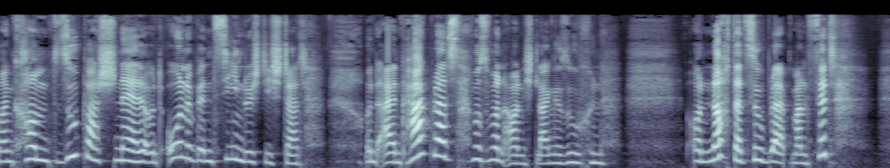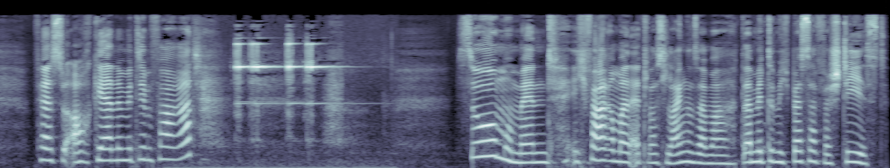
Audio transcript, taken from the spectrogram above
Man kommt super schnell und ohne Benzin durch die Stadt. Und einen Parkplatz muss man auch nicht lange suchen. Und noch dazu bleibt man fit. Fährst du auch gerne mit dem Fahrrad? So, Moment, ich fahre mal etwas langsamer, damit du mich besser verstehst.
